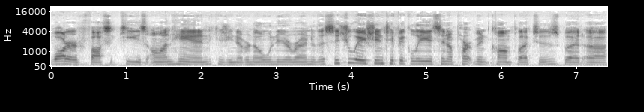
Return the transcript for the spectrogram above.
water faucet keys on hand because you never know when you're run into this situation. Typically it's in apartment complexes, but uh,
